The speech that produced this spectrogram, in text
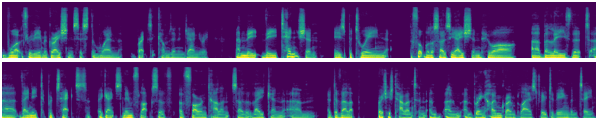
work through the immigration system when Brexit comes in in January. And the, the tension is between the Football Association, who are uh, believe that uh, they need to protect against an influx of, of foreign talent so that they can um, develop British talent and, and, and bring homegrown players through to the England team.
